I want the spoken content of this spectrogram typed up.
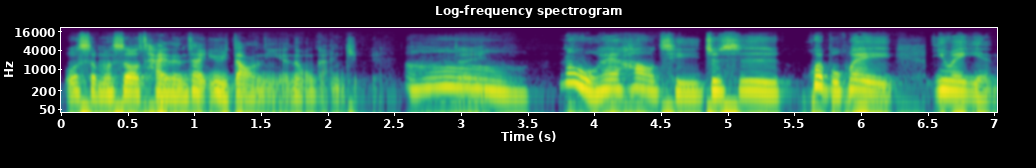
我什么时候才能再遇到你的那种感觉哦，对。那我会好奇，就是会不会因为演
